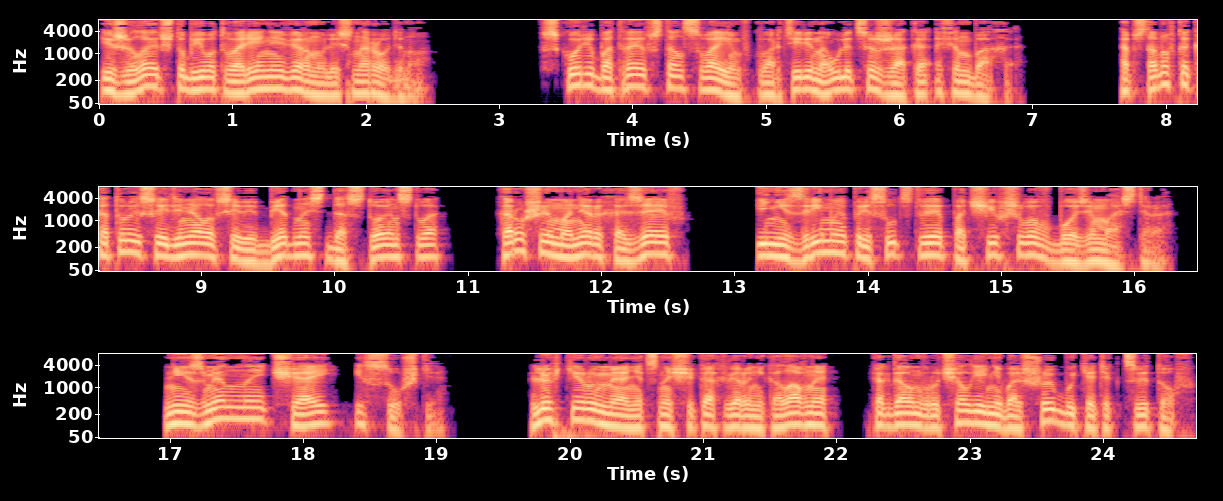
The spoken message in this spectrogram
и желает, чтобы его творения вернулись на родину. Вскоре Батраев стал своим в квартире на улице Жака Офенбаха. Обстановка которой соединяла в себе бедность, достоинство, хорошие манеры хозяев и незримое присутствие почившего в бозе мастера. Неизменный чай и сушки. Легкий румянец на щеках Веры Николаевны когда он вручал ей небольшой букетик цветов.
